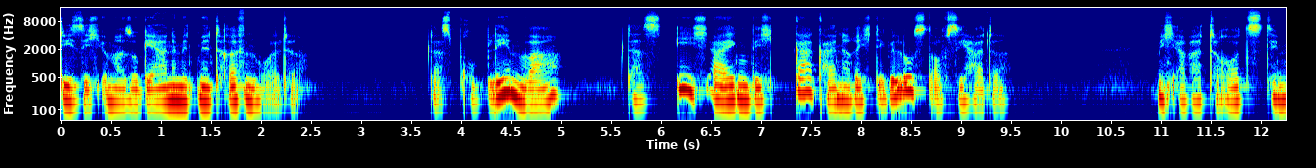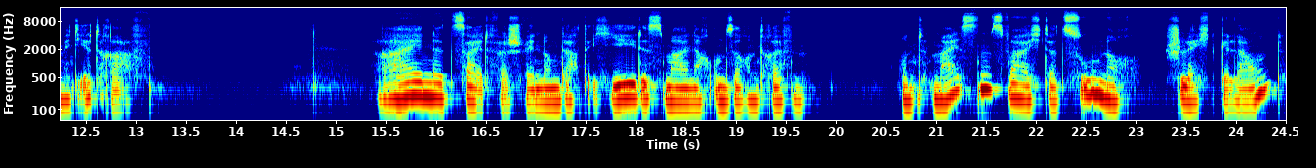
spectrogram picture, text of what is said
die sich immer so gerne mit mir treffen wollte. Das Problem war, dass ich eigentlich gar keine richtige Lust auf sie hatte, mich aber trotzdem mit ihr traf. Reine Zeitverschwendung, dachte ich jedes Mal nach unseren Treffen. Und meistens war ich dazu noch schlecht gelaunt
